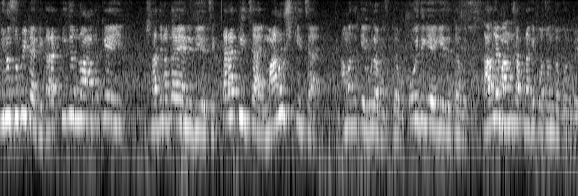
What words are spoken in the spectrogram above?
ফিলোসফিটা কি? তারা কি জন্য আমাদেরকে এই স্বাধীনতায় এনে দিয়েছে? তারা কি চায়? মানুষ কি চায়? আমাদেরকে এগুলো বুঝতে হবে। ওই দিকে এগিয়ে যেতে হবে। তাহলে মানুষ আপনাকে পছন্দ করবে।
